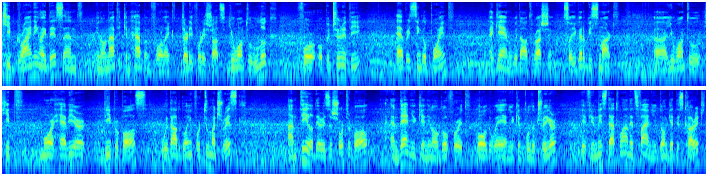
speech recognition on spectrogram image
keep grinding like this and you know nothing can happen for like 30 40 shots. You want to look for opportunity every single point again without rushing. So you got to be smart. Uh, you want to hit more heavier deeper balls without going for too much risk until there is a shorter ball and then you can you know go for it all the way and you can pull the trigger. If you miss that one it's fine. You don't get discouraged.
